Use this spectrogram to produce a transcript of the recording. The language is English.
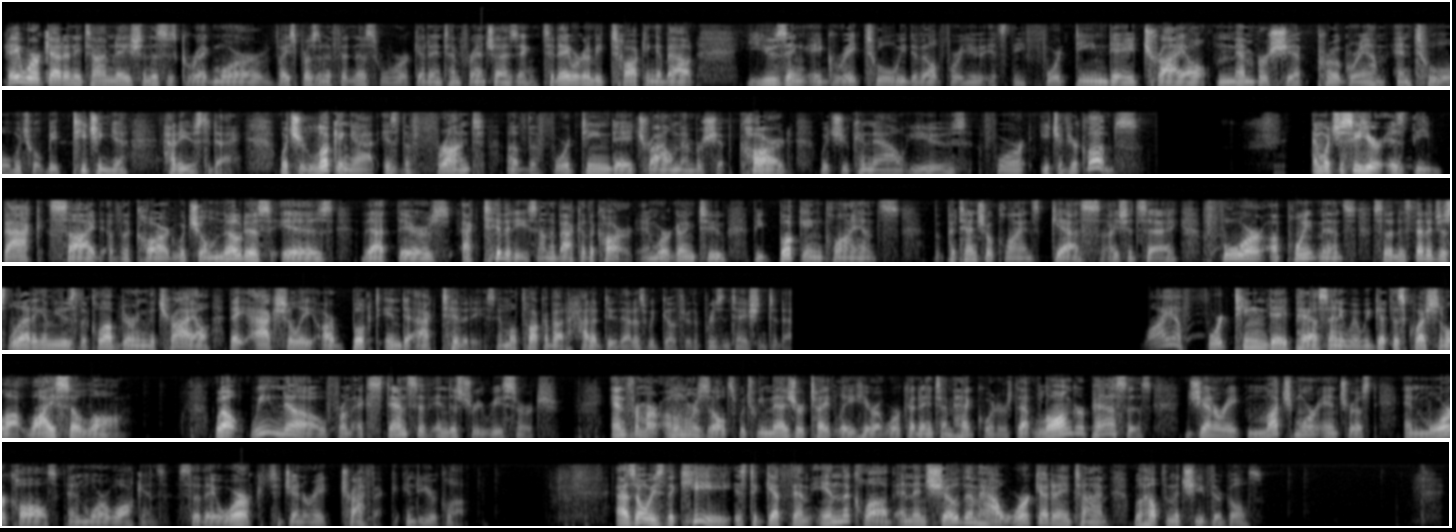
Hey, Workout Anytime Nation. This is Greg Maurer, Vice President of Fitness, Workout Anytime Franchising. Today we're going to be talking about using a great tool we developed for you. It's the 14 day trial membership program and tool, which we'll be teaching you how to use today. What you're looking at is the front of the 14 day trial membership card, which you can now use for each of your clubs. And what you see here is the back side of the card. What you'll notice is that there's activities on the back of the card. And we're going to be booking clients, potential clients, guests, I should say, for appointments so that instead of just letting them use the club during the trial, they actually are booked into activities. And we'll talk about how to do that as we go through the presentation today. Why a 14 day pass anyway? We get this question a lot. Why so long? Well, we know from extensive industry research and from our own results, which we measure tightly here at Workout Anytime headquarters, that longer passes generate much more interest and more calls and more walk-ins. So they work to generate traffic into your club. As always, the key is to get them in the club and then show them how workout anytime will help them achieve their goals.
